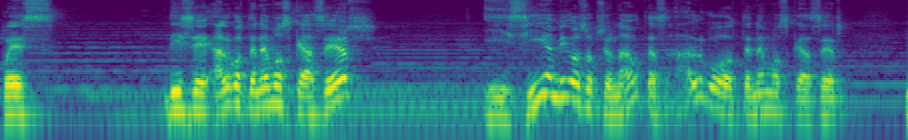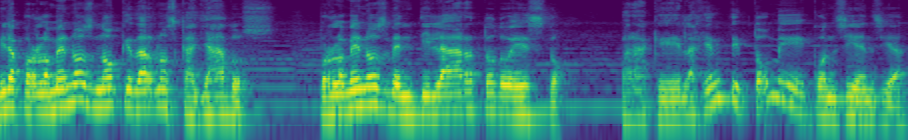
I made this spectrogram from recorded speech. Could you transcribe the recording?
Pues dice, algo tenemos que hacer. Y sí, amigos opcionautas, algo tenemos que hacer Mira, por lo menos no quedarnos callados, por lo menos ventilar todo esto, para que la gente tome conciencia.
